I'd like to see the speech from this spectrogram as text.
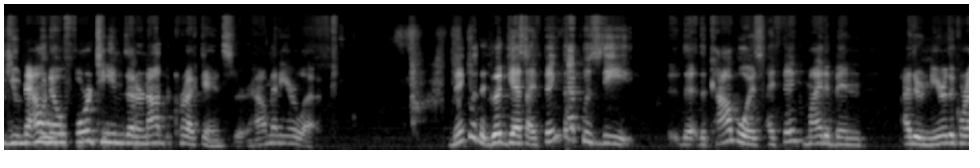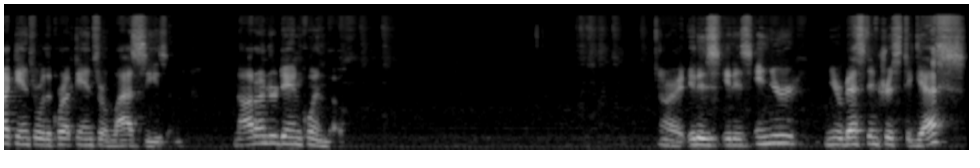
you now know four teams that are not the correct answer. How many are left? Nick with a good guess. I think that was the the, the cowboys i think might have been either near the correct answer or the correct answer last season. Not under dan quinn though. All right it is it is in your in your best interest to guess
